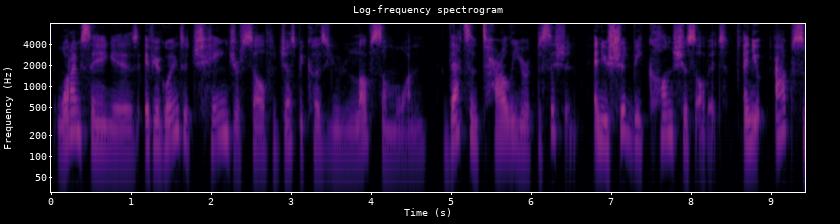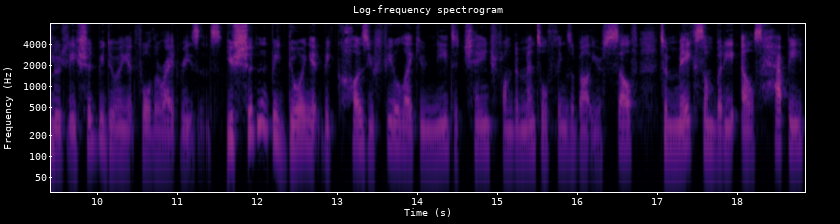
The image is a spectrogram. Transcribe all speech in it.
What I'm saying is, if you're going to change yourself just because you love someone, that's entirely your decision. And you should be conscious of it. And you absolutely should be doing it for the right reasons. You shouldn't be doing it because you feel like you need to change fundamental things about yourself to make somebody else happy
